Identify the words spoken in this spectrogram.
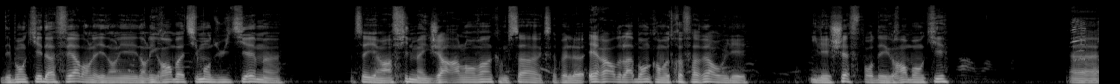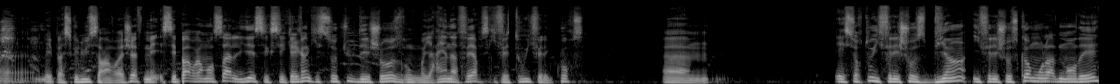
des banquiers d'affaires dans les, dans, les, dans les grands bâtiments du 8e. Il y a un film avec Gérard Lanvin comme ça, qui s'appelle Erreur de la banque en votre faveur, où il est, chef pour des grands banquiers. Euh, mais parce que lui, c'est un vrai chef. Mais c'est pas vraiment ça. L'idée, c'est que c'est quelqu'un qui s'occupe des choses, donc il n'y a rien à faire parce qu'il fait tout, il fait les courses. Euh, et surtout, il fait les choses bien, il fait les choses comme on l'a demandé,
